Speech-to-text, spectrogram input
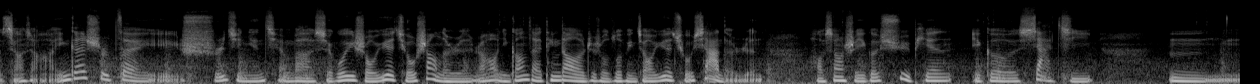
想想啊，应该是在十几年前吧，写过一首《月球上的人》，然后你刚才听到的这首作品叫《月球下的人》，好像是一个续篇，一个下集。嗯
